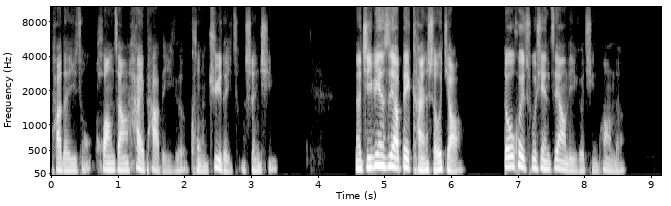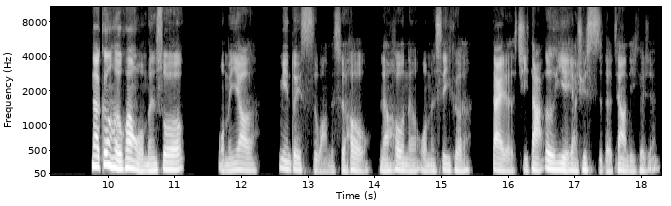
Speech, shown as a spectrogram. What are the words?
他的一种慌张害怕的一个恐惧的一种神情。那即便是要被砍手脚。都会出现这样的一个情况的，那更何况我们说我们要面对死亡的时候，然后呢，我们是一个带了极大恶业要去死的这样的一个人，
